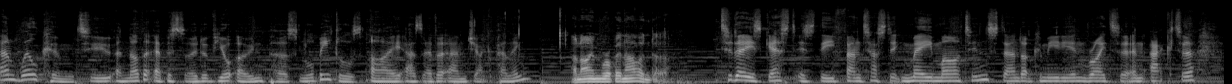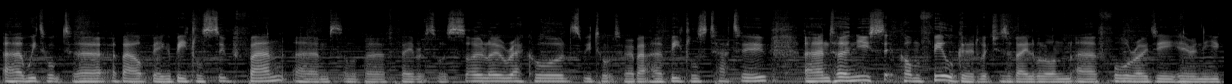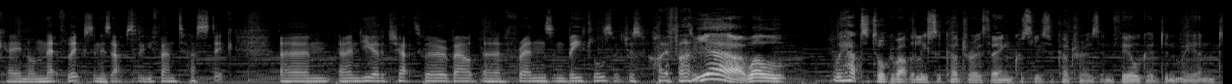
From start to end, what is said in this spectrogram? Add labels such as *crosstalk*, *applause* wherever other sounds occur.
and welcome to another episode of Your Own Personal Beatles. I, as ever, am Jack Pelling. And I'm Robin Allender. Today's guest is the fantastic Mae Martin, stand up comedian, writer, and actor. Uh, we talked to her about being a Beatles superfan, um, some of her favourite sort of solo records. We talked to her about her Beatles tattoo and her new sitcom Feel Good, which is available on uh, 4OD here in the UK and on Netflix and is absolutely fantastic. Um, and you had a chat to her about uh, Friends and Beatles, which was *laughs* quite fun. Yeah, well, we had to talk about the Lisa Kudrow thing because Lisa Kudrow's in Feel Good, didn't we? And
